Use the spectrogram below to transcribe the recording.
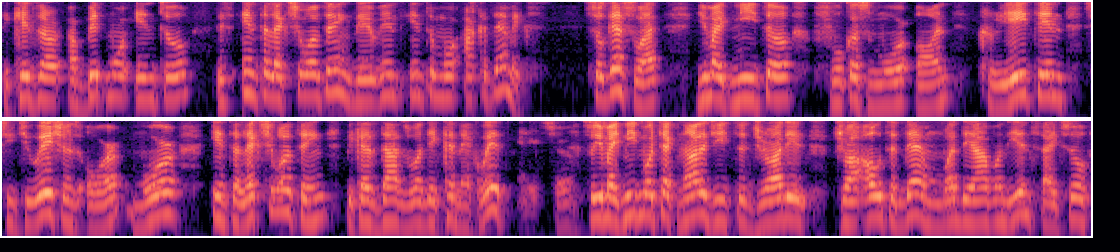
The kids are a bit more into this intellectual thing. They're in, into more academics. So guess what? You might need to focus more on creating situations or more intellectual thing because that's what they connect with. And it's true. So you might need more technology to draw the draw out to them what they have on the inside. So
